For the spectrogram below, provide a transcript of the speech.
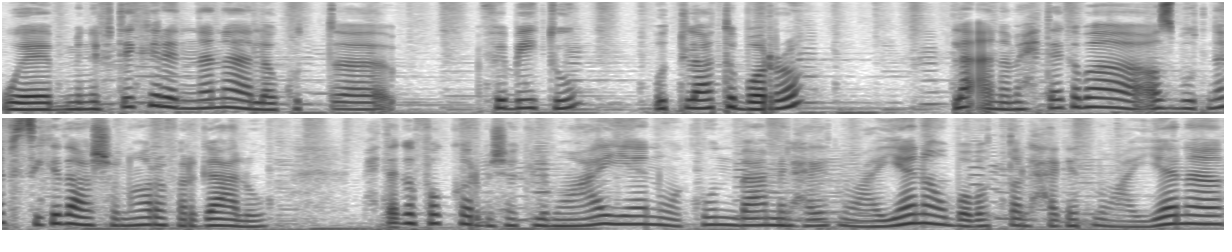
وبنفتكر إن أنا لو كنت في بيته وطلعت بره لأ أنا محتاجة بقى أظبط نفسي كده عشان أعرف أرجع له. محتاجة أفكر بشكل معين وأكون بعمل حاجات معينة وببطل حاجات معينة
